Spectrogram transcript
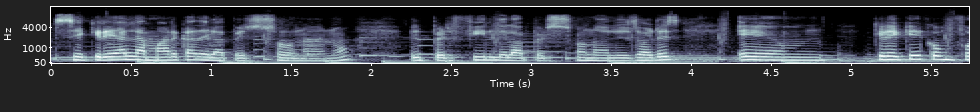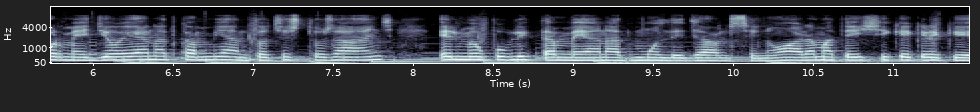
se crea la marca de la persona, no? el perfil de la persona. Aleshores, eh, crec que conforme jo he anat canviant tots aquests anys, el meu públic també ha anat moldejant-se. No? Ara mateix sí que crec que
